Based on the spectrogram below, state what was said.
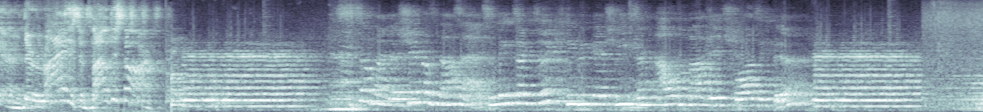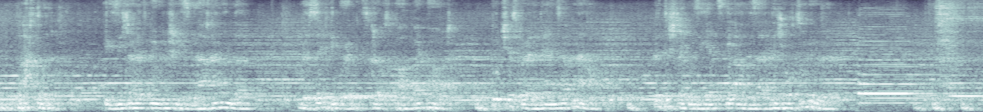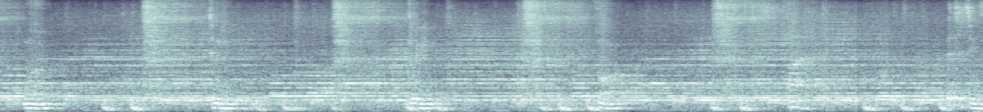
here. The ride is about to start. So, Freunde, schön, dass ihr da seid. Legt euch zurück, die Bügel schließen automatisch. Vorsicht bitte. Achtung! Die Sicherheitsbügel schließen nacheinander. The safety grip is closed part by part. Put your spreaded hands up now. Bitte strecken Sie jetzt die Arme seitlich hoch zum Bügel. Zum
